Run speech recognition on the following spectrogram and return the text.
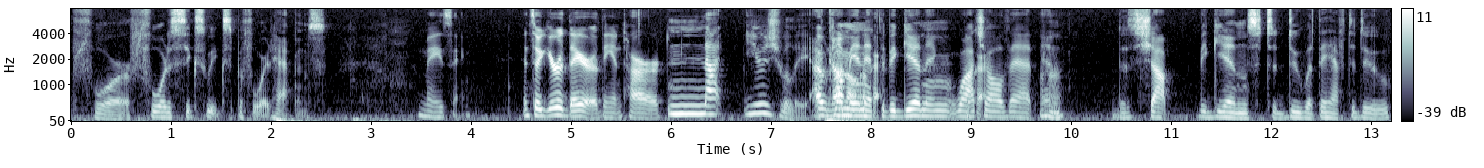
for four to six weeks before it happens. Amazing. And so you're there the entire. Not usually. I Oh, no, come no, in okay. at the beginning, watch Okay. all that, Uh-huh. and the shop begins to do what they have to do,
